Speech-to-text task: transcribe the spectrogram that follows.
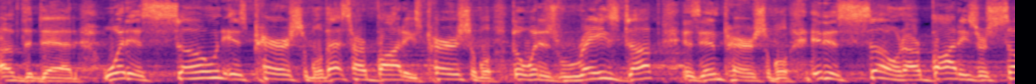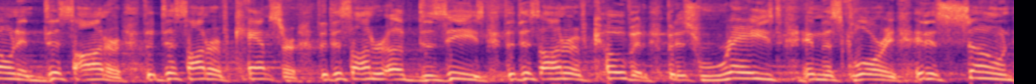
of the dead. What is sown is perishable. That's our bodies, perishable. But what is raised up is imperishable. It is sown. Our bodies are sown in dishonor, the dishonor of cancer, the dishonor of disease, the dishonor of COVID, but it's raised in this glory. It is sown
